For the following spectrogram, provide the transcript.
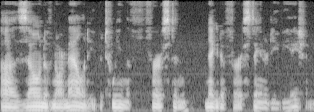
uh, zone of normality between the first and negative first standard deviation.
